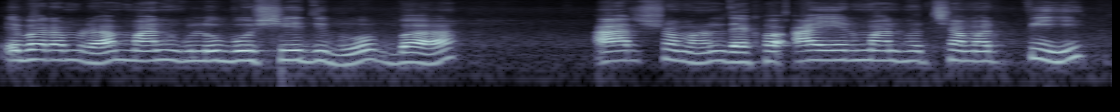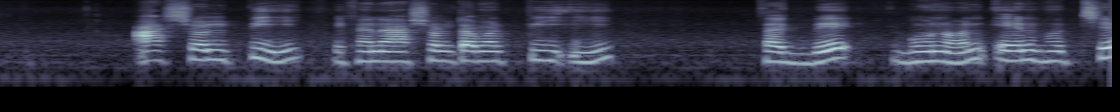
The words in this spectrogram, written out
এবার আমরা মানগুলো বসিয়ে দিব বা আর সমান, দেখো আয়ের মান হচ্ছে আমার পি আসল পি এখানে আসলটা আমার পিই থাকবে, গুণন এন হচ্ছে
